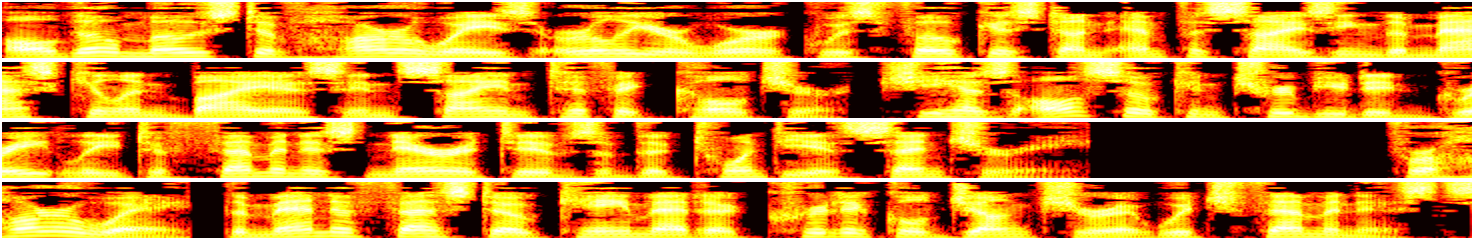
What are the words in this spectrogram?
Although most of Haraway's earlier work was focused on emphasizing the masculine bias in scientific culture, she has also contributed greatly to feminist narratives of the 20th century. For Haraway, the manifesto came at a critical juncture at which feminists,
